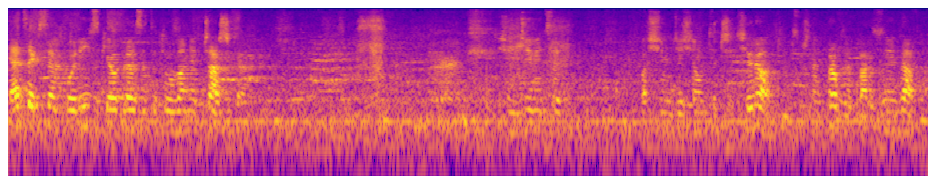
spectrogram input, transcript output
Jacek Sempoliński, obraz zatytułowany Czaszka. 1983 rok, więc już naprawdę bardzo niedawno.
